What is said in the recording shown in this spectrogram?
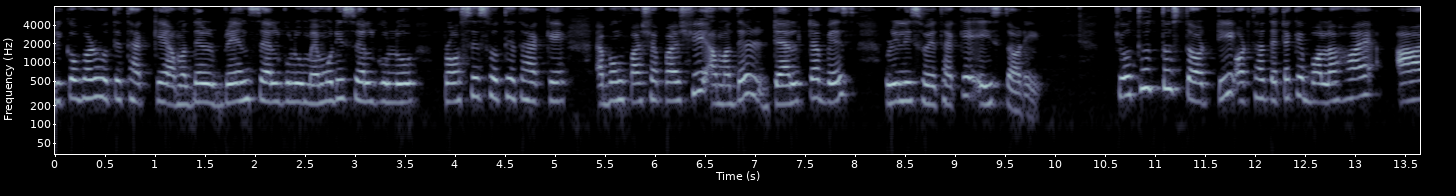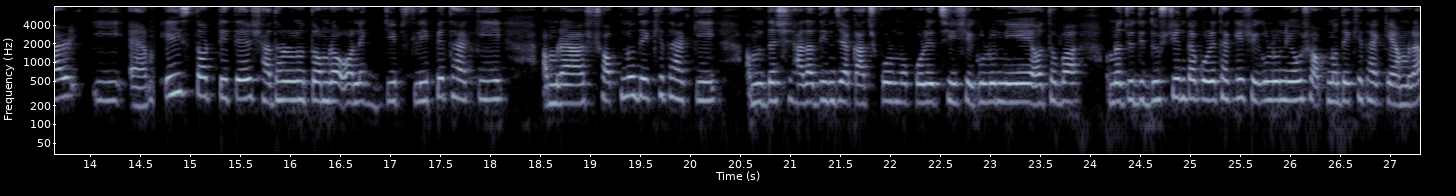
রিকভার হতে থাকে, আমাদের ব্রেন সেলগুলো মেমোরি সেলগুলো প্রসেস হতে থাকে এবং পাশাপাশি আমাদের ডেল্টা বেস রিলিজ হয়ে থাকে এই স্তরে। চতুর্থ স্তরটি, অর্থাৎ এটাকে বলা হয় আর ই এম এই স্তরটিতে সাধারণত আমরা অনেক ডিপ স্লিপে থাকি, আমরা স্বপ্ন দেখে থাকি, আমাদের সারাদিন যা কাজকর্ম করেছি সেগুলো নিয়ে, অথবা আমরা যদি দুশ্চিন্তা করে থাকি সেগুলো নিয়েও স্বপ্ন দেখে থাকি আমরা।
